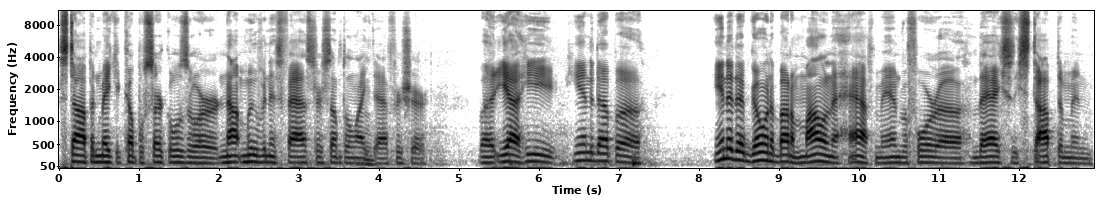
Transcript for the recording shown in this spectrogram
stop and make a couple circles or not moving as fast or something like Mm. that for sure. But yeah, he he ended up uh, he ended up going about a mile and a half, man, before uh, they actually stopped him in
